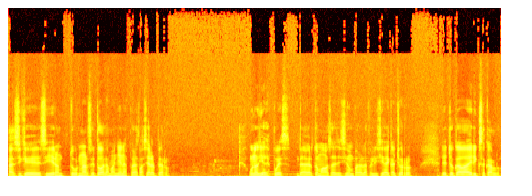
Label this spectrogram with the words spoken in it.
Así que decidieron turnarse todas las mañanas para pasear al perro. Unos días después de haber tomado esa decisión para la felicidad de Cachorro, le tocaba a Eric sacarlo.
